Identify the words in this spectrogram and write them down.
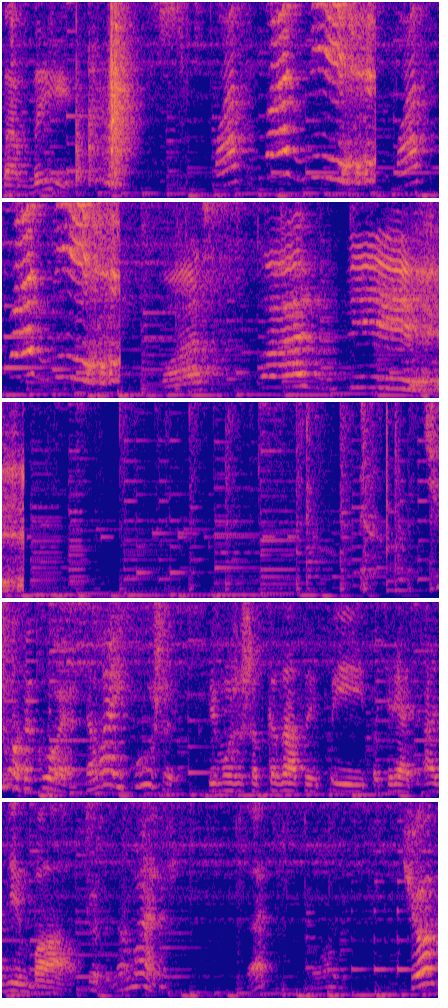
воды. Чего такое? Давай кушай. Ты можешь отказаться и потерять один балл. Что, ты нормально? Да? Че?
